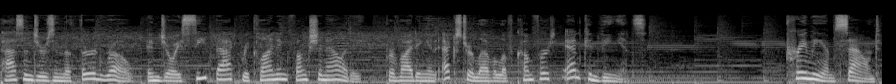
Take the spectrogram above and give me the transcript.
Passengers in the third row enjoy seat-back reclining functionality, providing an extra level of comfort and convenience. Premium sound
